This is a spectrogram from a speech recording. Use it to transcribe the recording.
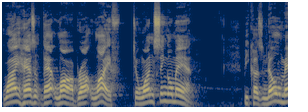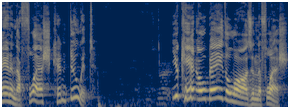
Why hasn't that law brought life to one single man? Because no man in the flesh can do it. You can't obey the laws in the flesh,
